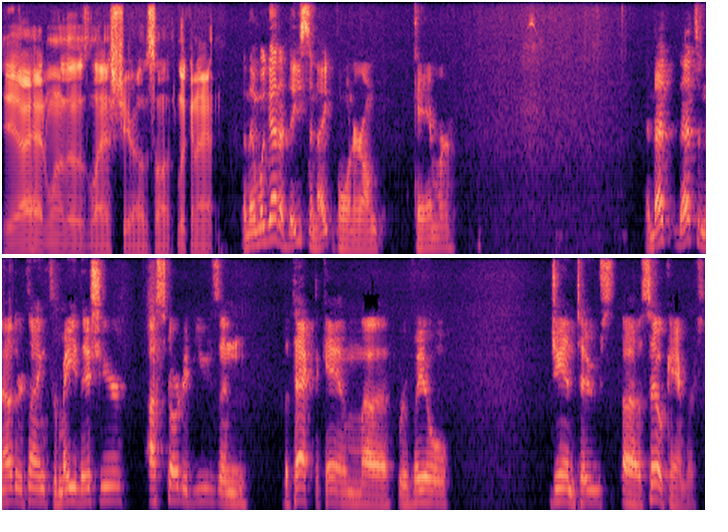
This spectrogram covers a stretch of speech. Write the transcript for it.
Yeah, I had one of those last year. I was uh, looking at. And then we got a decent eight pointer on camera. And that that's another thing for me this year. I started using the Tacticam uh, Reveal Gen 2 uh, cell cameras.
